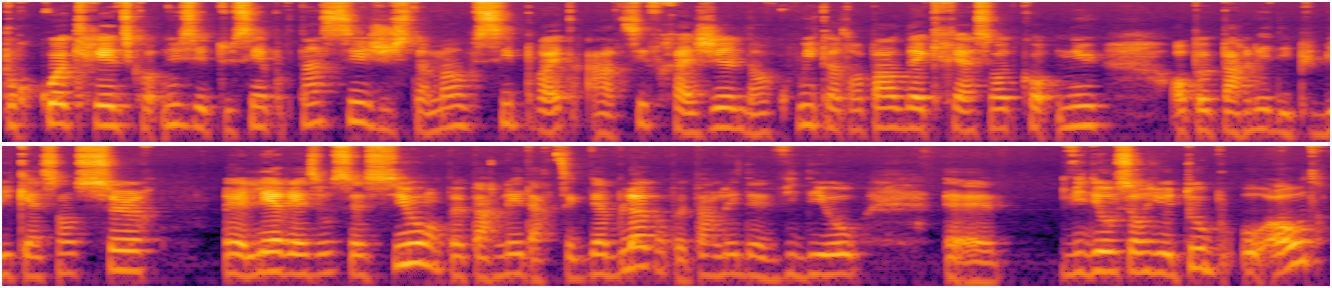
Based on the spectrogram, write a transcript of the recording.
pourquoi créer du contenu, c'est aussi important, c'est justement aussi pour être antifragile. Donc oui, quand on parle de création de contenu, on peut parler des publications sur les réseaux sociaux, on peut parler d'articles de blog, on peut parler de vidéos, vidéos sur YouTube ou autres.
